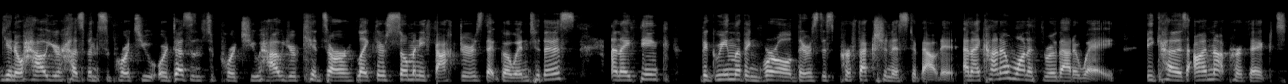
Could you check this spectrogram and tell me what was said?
you know how your husband supports you or doesn't support you how your kids are. Like there's so many factors that go into this. And i think the green living world there's this perfectionist about it. And i kind of want to throw that away because i'm not perfect.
